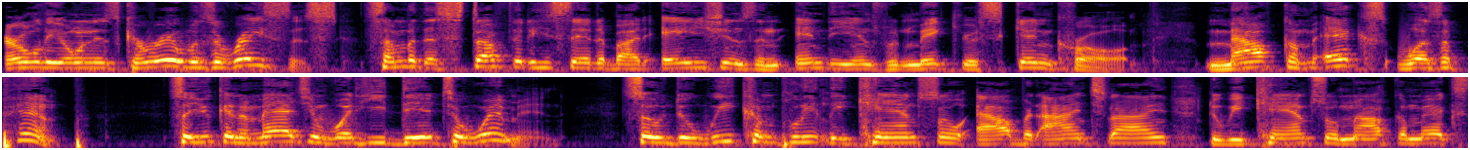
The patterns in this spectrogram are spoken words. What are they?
early on in his career was a racist. Some of the stuff that he said about Asians and Indians would make your skin crawl. Malcolm X was a pimp. So you can imagine what he did to women. So, do we completely cancel Albert Einstein? Do we cancel Malcolm X?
